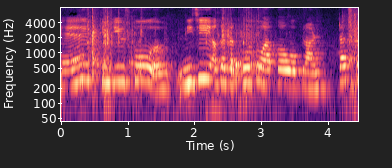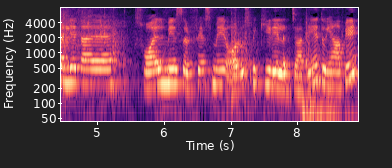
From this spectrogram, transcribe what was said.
हैं क्योंकि उसको नीचे अगर रखो तो आपका वो प्लांट टच कर लेता है सॉइल में सरफेस में और उस पर कीड़े लग जाते हैं। तो यहाँ पे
